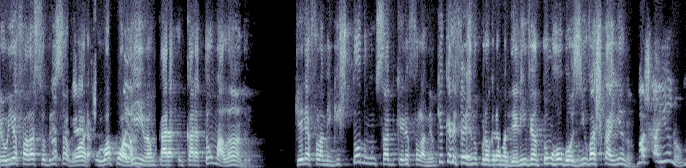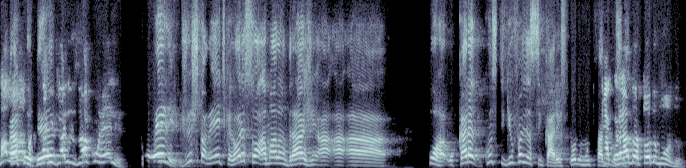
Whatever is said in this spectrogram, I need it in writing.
Eu ia falar sobre isso agora. O Apolinho é um cara, um cara tão malandro que ele é flamenguista, todo mundo sabe que ele é flamengo. O que, que ele fez no programa dele? Inventou um robozinho vascaíno. Vascaíno, malandro, para poder rivalizar com ele ele, justamente, cara. Olha só a malandragem, a, a, a, Porra, o cara conseguiu fazer assim, cara. Isso todo mundo sabe. Agrada a todo mundo.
